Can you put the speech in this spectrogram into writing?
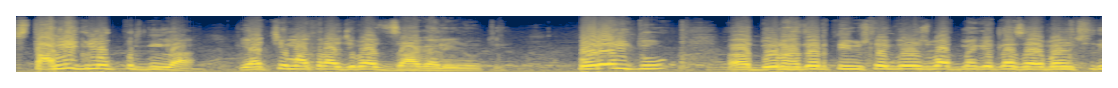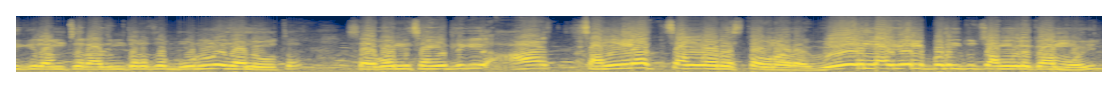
स्थानिक लोकप्रतिनिधीला याची मात्र अजिबात जाग आली नव्हती. परंतु दोन हजार तेवीसला एक दिवस बातम्या घेतला साहेबांशी देखील आमचं राजमंत्राचं बोलणं झालं होतं. साहेबांनी सांगितलं की हा चांगल्यात चांगला रस्ता होणार आहे. वेळ लागेल परंतु चांगलं काम होईल.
